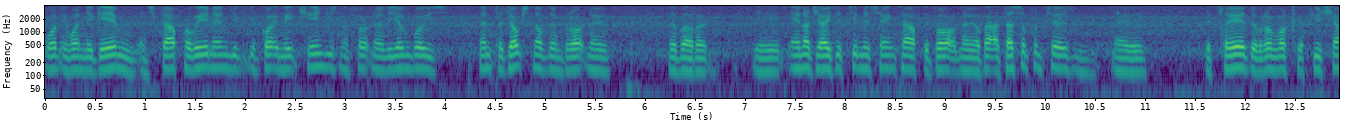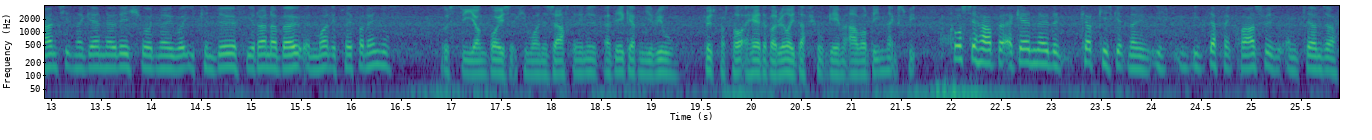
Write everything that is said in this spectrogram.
wanting to win the game and, and scrap away then you, you, have got to make changes and I thought now the young boys the introduction of them brought now they were uh, they energised the team in the second half. They brought now a bit of discipline to us, and now they played. They were unlucky a few chances, and again now they showed now what you can do if you run about and want to play for Rangers. Those three young boys that came on this afternoon, are they giving you real food for thought ahead of a really difficult game at Aberdeen next week? Of course they have, but again now the Kirky's getting now he's been different class with in terms of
